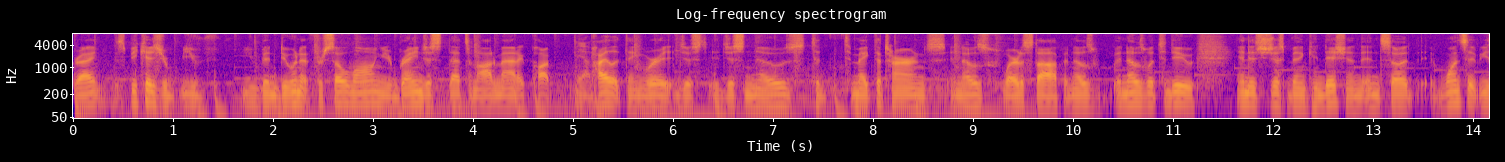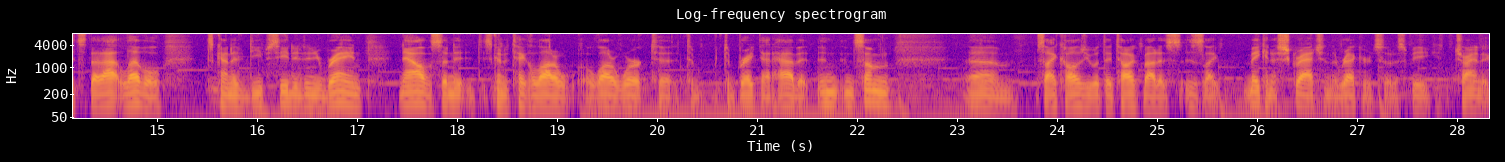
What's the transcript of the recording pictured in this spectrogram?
right? It's because you're, you've you've been doing it for so long. Your brain just that's an automatic pop, Yeah. pilot thing where it just it just knows to, to make the turns. It knows where to stop. It knows it knows what to do, and it's just been conditioned. And so it, once it gets to that level, it's kind of deep seated in your brain. Now all of a sudden it, it's going to take a lot of a lot of work to to, to break that habit. And, and some um, psychology, what they talk about is, is like making a scratch in the record, so to speak, trying to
